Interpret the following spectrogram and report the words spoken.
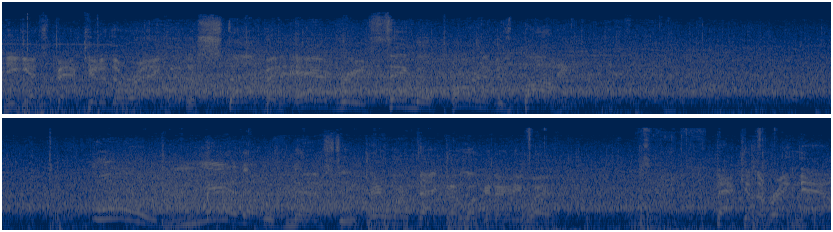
He gets back into the ring. The stomp in every single part of his body. Oh man, that was nasty. They weren't that good looking anyway. Back in the ring now.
